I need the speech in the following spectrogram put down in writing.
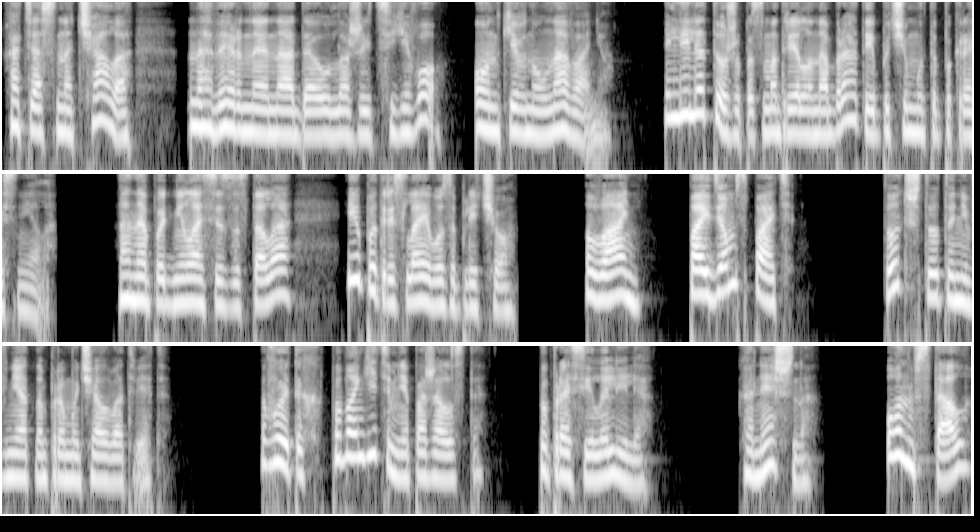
«Хотя сначала «Наверное, надо уложить его», — он кивнул на Ваню. Лиля тоже посмотрела на брата и почему-то покраснела. Она поднялась из-за стола и потрясла его за плечо. «Вань, пойдем спать!» Тот что-то невнятно промычал в ответ. «Войтых, помогите мне, пожалуйста», — попросила Лиля. «Конечно». Он встал,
